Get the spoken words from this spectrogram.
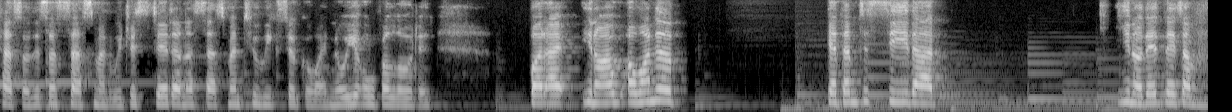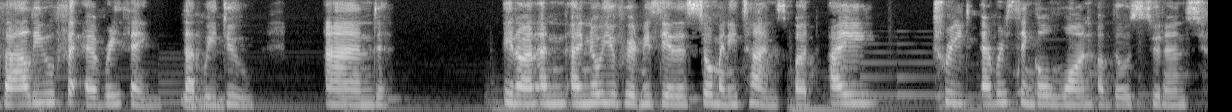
test or this assessment. We just did an assessment two weeks ago. I know you're overloaded. But I, you know, I, I want to get them to see that, you know, there, there's a value for everything that mm-hmm. we do. And, you know, and, and I know you've heard me say this so many times, but I treat every single one of those students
